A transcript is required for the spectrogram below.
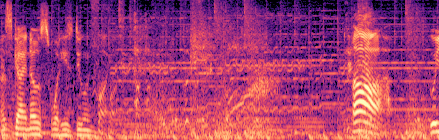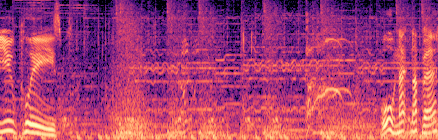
This guy knows what he's doing. Ah! Will you please? Oh, not not bad.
